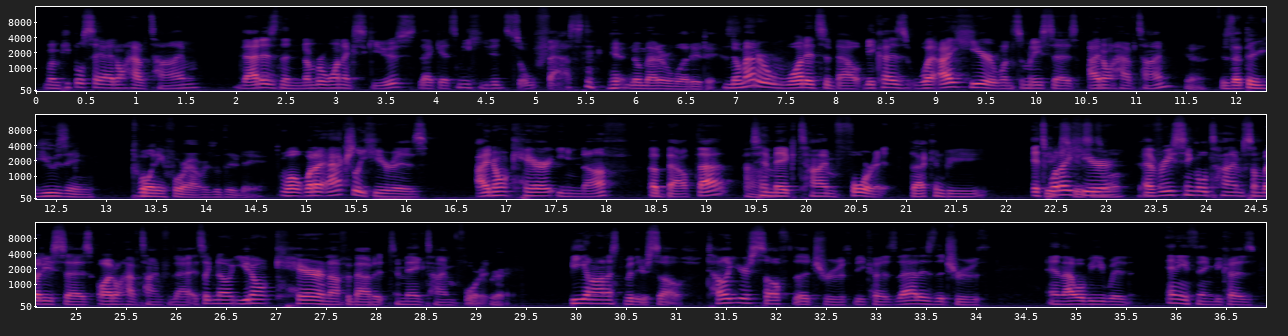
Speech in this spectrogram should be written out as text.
when people say I don't have time, that is the number one excuse that gets me heated so fast. Yeah, no matter what it is. no matter what it's about, because what I hear when somebody says I don't have time, Yeah, is that they're using 24 hours of their day. well, what I actually hear is I don't care enough about that to Uh-huh. make time for it. That can be It's what I hear well, yeah. every single time somebody says, "Oh, I don't have time for that." It's like, no, you don't care enough about it to make time for it. right. Be honest with yourself. Tell yourself the truth because that is the truth, and that will be with anything because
